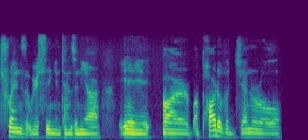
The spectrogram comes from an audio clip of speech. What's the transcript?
trends that we're seeing in Tanzania eh, are a part of a general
